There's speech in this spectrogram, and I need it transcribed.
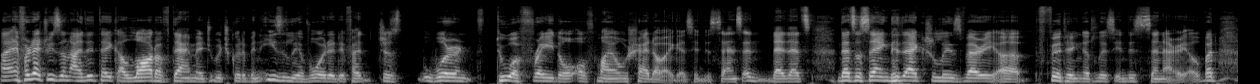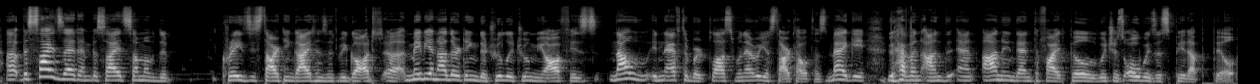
Uh, and for that reason, I did take a lot of damage, which could have been easily avoided if I just weren't too afraid of, of my own shadow, I guess, in this sense. And that, that's that's a saying that actually is very uh, fitting, at least in this scenario. But uh, besides that, and besides some of the crazy starting items that we got. Uh, maybe another thing that really threw me off is now in Afterbirth Plus, whenever you start out as Maggie, you have an, un an unidentified pill, which is always a speed up pill.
